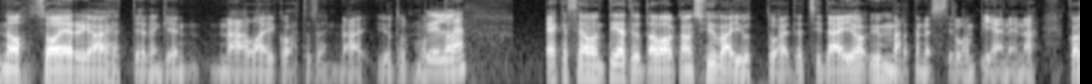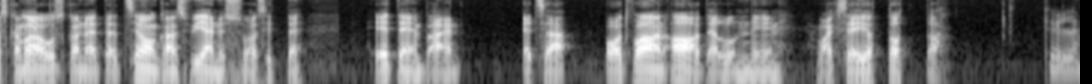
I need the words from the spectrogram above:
no se on eri aihe tietenkin nämä lajikohtaiset nämä jutut, mutta Kyllä. ehkä se on tietyllä tavalla myös hyvä juttu, että, että sitä ei ole ymmärtänyt silloin pienenä, koska mä Jep. uskon, että, että se on myös vienyt sua sitten eteenpäin, että sä oot vaan ajatellut niin, vaikka se ei ole totta. Kyllä.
